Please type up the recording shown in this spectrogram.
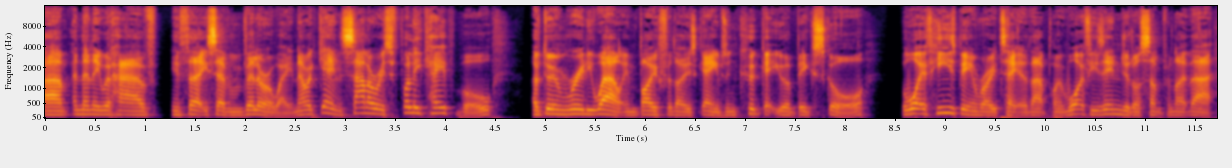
Um, and then they would have in 37 Villa away. Now, again, Salah is fully capable of doing really well in both of those games and could get you a big score. But what if he's being rotated at that point? What if he's injured or something like that?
